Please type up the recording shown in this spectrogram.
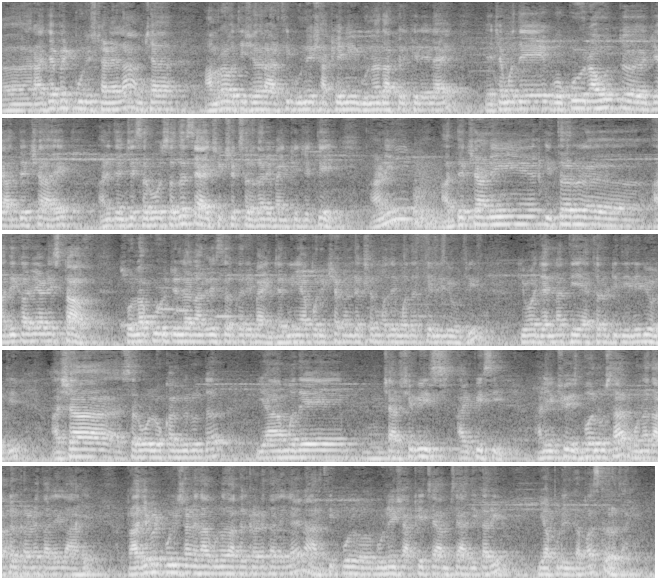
राजापेठ पोलीस ठाण्याला आमच्या अमरावती शहर आर्थिक गुन्हे शाखेने गुन्हा दाखल केलेला आहे. याच्यामध्ये गोकुळ राऊत जे अध्यक्ष आहेत आणि त्यांचे सर्व सदस्य आहेत शिक्षक सहकारी बँकेचे ते आणि अध्यक्ष आणि इतर अधिकारी आणि स्टाफ सोलापूर जिल्हा नागरी सहकारी बँक ज्यांनी या परीक्षा कंडक्शनमध्ये मदत केलेली होती किंवा ज्यांना ती अथॉरिटी दिलेली होती अशा सर्व लोकांविरुद्ध यामध्ये चारशे वीस आय पी सी आणि एकशे वीस बनुसार गुन्हा दाखल करण्यात आलेला आहे. राजपेठ पोलिसांनी ठाण्यात हा गुन्हा दाखल करण्यात आलेला आहे आणि आर्थिक पु- गुन्हे शाखेचे आमचे अधिकारी यापुढील तपास करत आहेत.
